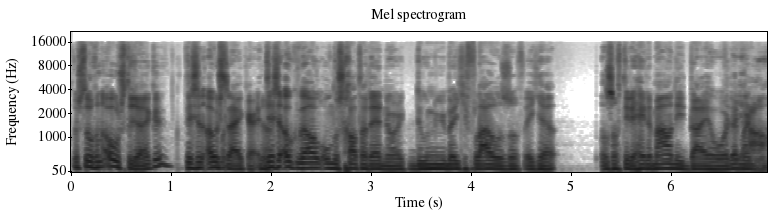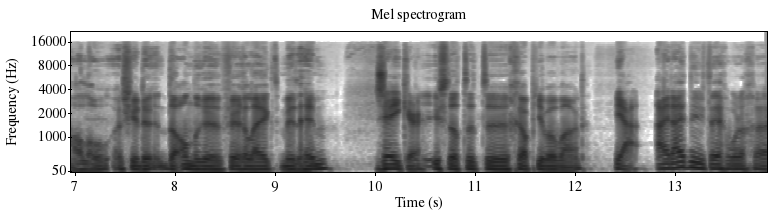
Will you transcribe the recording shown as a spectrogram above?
is toch een Oostenrijker? het is een Oostenrijker. Het is ook wel een onderschatte renner. Ik doe nu een beetje flauw alsof, weet je, alsof hij er helemaal niet bij hoorde. Ja, Maar hallo. Als je de, de andere vergelijkt met hem, zeker. is dat het eh, grapje wel waard. Ja, hij rijdt nu tegenwoordig eh,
